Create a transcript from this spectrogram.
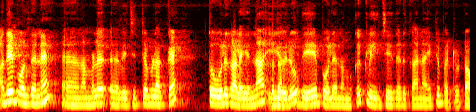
അതേപോലെ തന്നെ നമ്മൾ വെജിറ്റബിളൊക്കെ തോൽ കളയുന്ന ഈ ഒരു ഇതേപോലെ നമുക്ക് ക്ലീൻ ചെയ്തെടുക്കാനായിട്ട് പറ്റും കേട്ടോ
